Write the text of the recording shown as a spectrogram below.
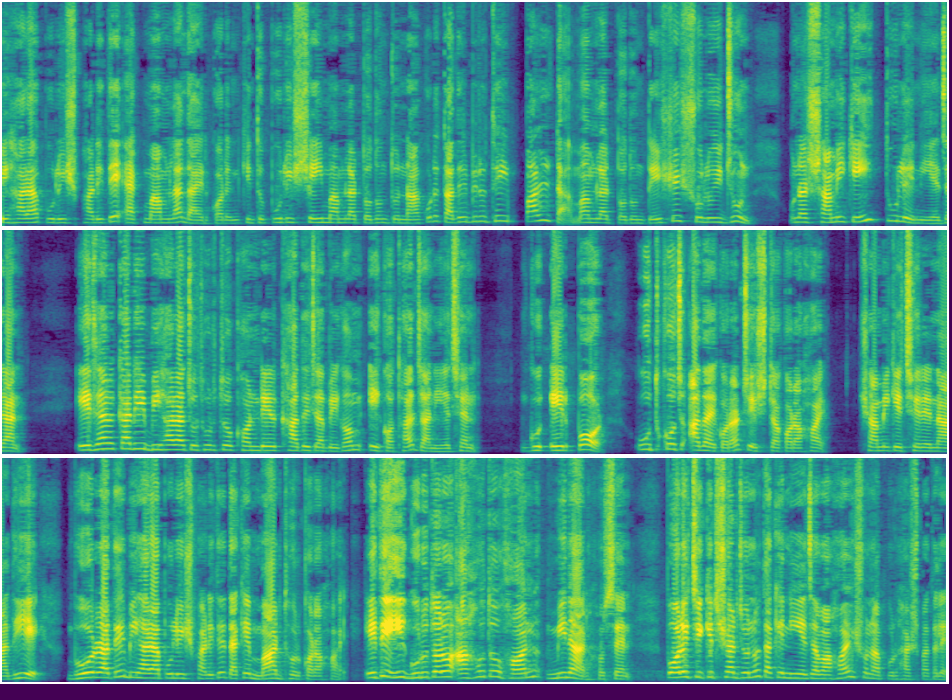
বিহারা পুলিশ ফাঁড়িতে এক মামলা দায়ের করেন, কিন্তু পুলিশ সেই মামলার তদন্ত না করে তাদের বিরুদ্ধেই পাল্টা মামলার তদন্তে এসে ষোলোই জুন ওনার স্বামীকেই তুলে নিয়ে যান। এজারকারী বিহারা চতুর্থ খণ্ডের খাদেজা বেগম এ কথা জানিয়েছেন। এরপর উৎকোচ আদায় করার চেষ্টা করা হয়। স্বামীকে ছেড়ে না দিয়ে ভোর রাতে বিহারা পুলিশ ফাঁড়িতে তাকে মারধর করা হয়। এতেই গুরুতর আহত হন মিনার হোসেন। পরে চিকিৎসার জন্য তাকে নিয়ে যাওয়া হয় সোনাপুর হাসপাতালে।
